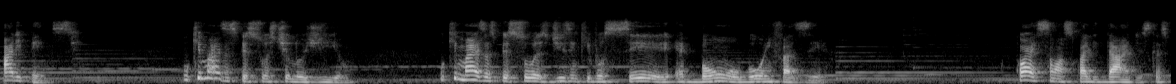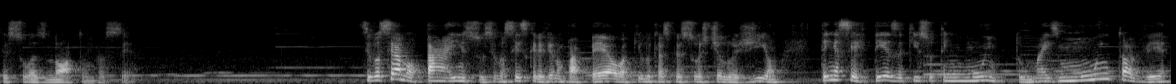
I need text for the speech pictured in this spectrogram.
Pare e pense. O que mais as pessoas te elogiam? O que mais as pessoas dizem que você é bom ou boa em fazer? Quais são as qualidades que as pessoas notam em você? Se você anotar isso, se você escrever no papel aquilo que as pessoas te elogiam, tenha certeza que isso tem muito, mas muito a ver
